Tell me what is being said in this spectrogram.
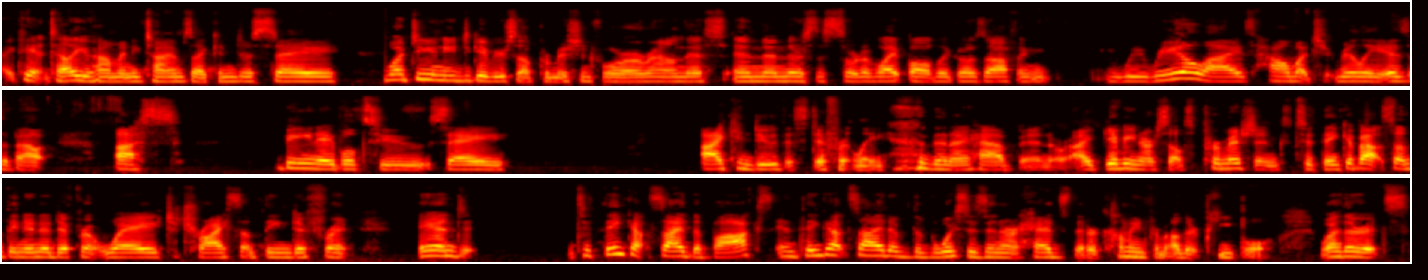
I can't tell you how many times I can just say, what do you need to give yourself permission for around this? And then there's this sort of light bulb that goes off and we realize how much it really is about us being able to say, I can do this differently than I have been, or I giving ourselves permission to think about something in a different way, to try something different, and to think outside the box and think outside of the voices in our heads that are coming from other people, whether it's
